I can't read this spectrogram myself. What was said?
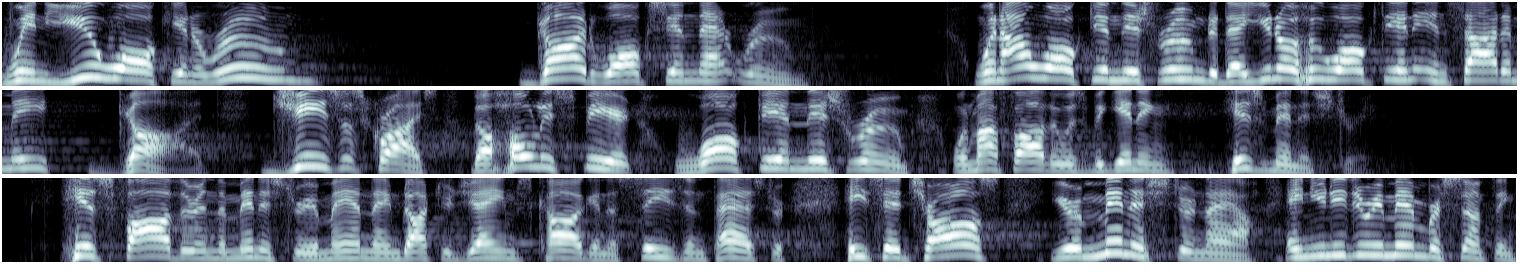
when you walk in a room, God walks in that room. When I walked in this room today, you know who walked in inside of me? God. Jesus Christ, the Holy Spirit, walked in this room when my father was beginning his ministry. His father in the ministry, a man named Dr. James Coggin, a seasoned pastor, he said, Charles, you're a minister now, and you need to remember something.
